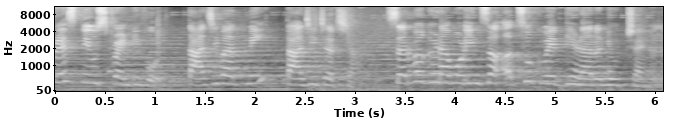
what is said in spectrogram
एक्सप्रेस न्यूज ट्वेंटी फोर ताजी बातमी ताजी चर्चा. सर्व घडामोडींचा अचूक वेध घेणारं न्यूज चॅनल.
